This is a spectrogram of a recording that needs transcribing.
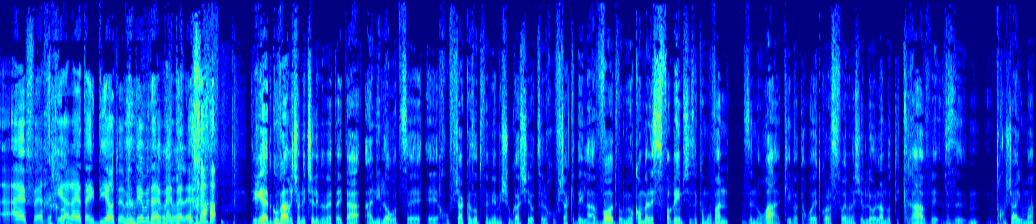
ההפך, כי נכון. הרי אתה אידיוט, והם יודעים את האמת עליך. תראי, התגובה הראשונית שלי באמת הייתה, אני לא רוצה אה, חופשה כזאת, ומי המשוגע שיוצא לחופשה כדי לעבוד, ובמקום מלא ספרים, שזה כמובן, זה נורא, כאילו, אתה רואה את כל הספרים האלה שלעולם לא תקרא, וזו תחושה איומה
